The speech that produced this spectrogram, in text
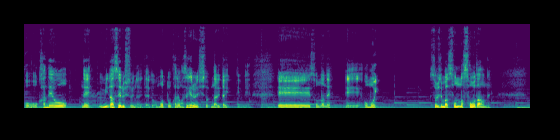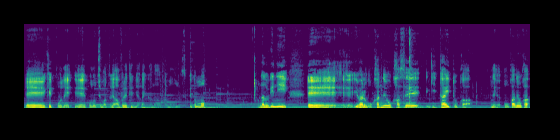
こう、お金をね、生み出せる人になりたいとか、もっとお金を稼げる人になりたいっていうね、えー、そんなね、えー、思い。そしてまあそんな相談をね、えー、結構ね、えー、この巷に溢れてるんじゃないかなと思うんですけども、な時に、えー、いわゆるお金を稼ぎたいとか、ね、お金をか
